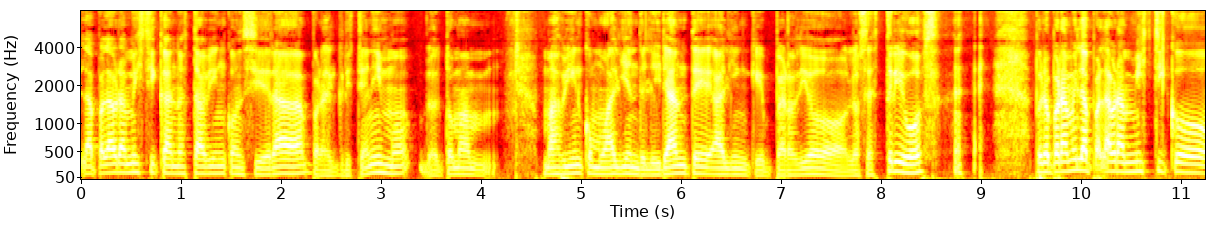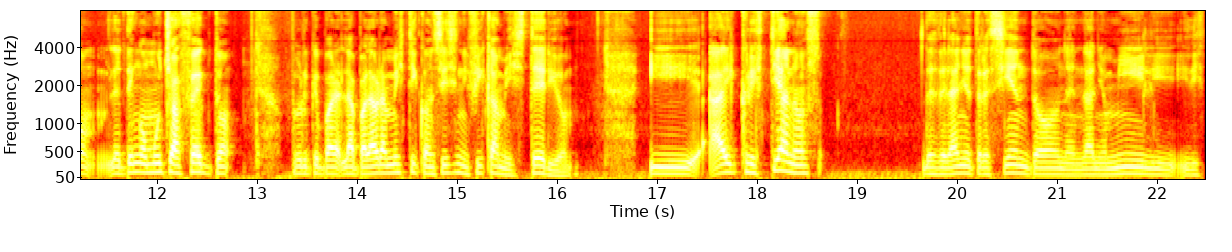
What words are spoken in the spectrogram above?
la palabra mística no está bien considerada para el cristianismo, lo toman más bien como alguien delirante, alguien que perdió los estribos. Pero para mí la palabra místico le tengo mucho afecto, porque la palabra místico en sí significa misterio. Y hay cristianos desde el año 300, en el año 1000 y,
